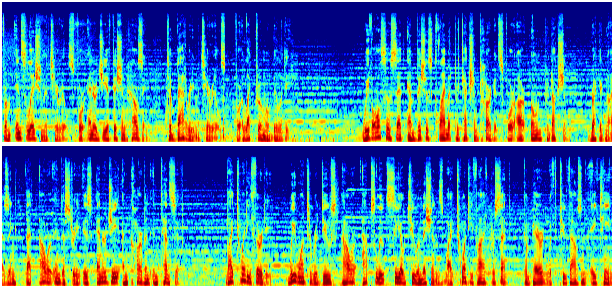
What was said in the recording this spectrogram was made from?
From insulation materials for energy-efficient housing to battery materials for electromobility. We've also set ambitious climate protection targets for our own production, recognizing that our industry is energy and carbon intensive. By 2030, we want to reduce our absolute CO2 emissions by 25% compared with 2018.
